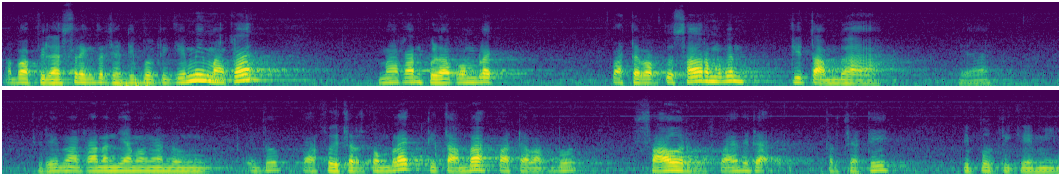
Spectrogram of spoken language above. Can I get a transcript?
apabila sering terjadi hipoglikemi maka makan gula kompleks pada waktu sahur mungkin ditambah ya. Jadi makanan yang mengandung itu karbohidrat kompleks ditambah pada waktu sahur supaya tidak terjadi hipoglikemi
